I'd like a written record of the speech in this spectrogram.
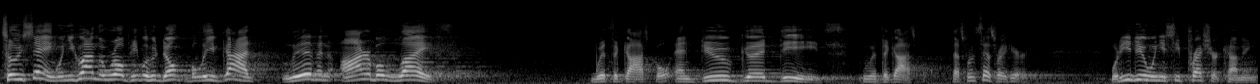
So he's saying, when you go out in the world, people who don't believe God live an honorable life with the gospel and do good deeds with the gospel. That's what it says right here. What do you do when you see pressure coming?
